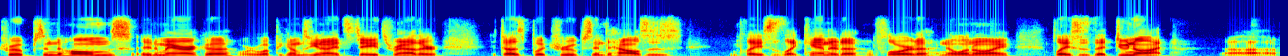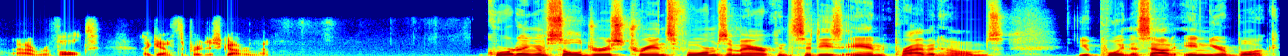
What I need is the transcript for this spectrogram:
troops into homes in America, or what becomes the United States, rather. It does put troops into houses in places like Canada and Florida and Illinois, places that do not uh, uh, revolt against the British government. Quartering of soldiers transforms American cities and private homes. You point this out in your book.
